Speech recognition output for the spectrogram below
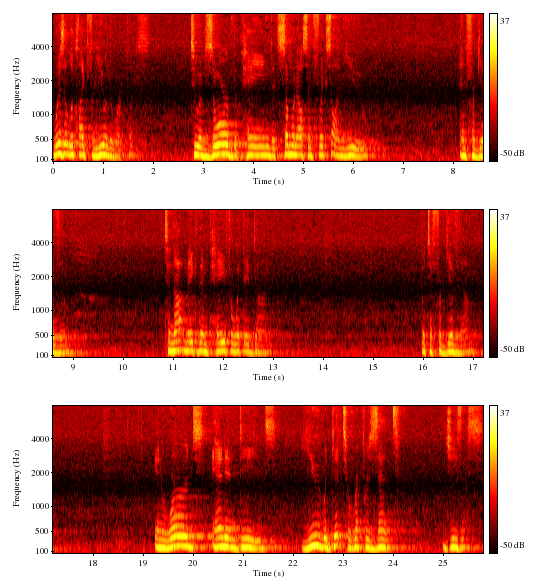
What does it look like for you in the workplace? To absorb the pain that someone else inflicts on you and forgive them. To not make them pay for what they've done, but to forgive them. In words and in deeds, you would get to represent Jesus.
